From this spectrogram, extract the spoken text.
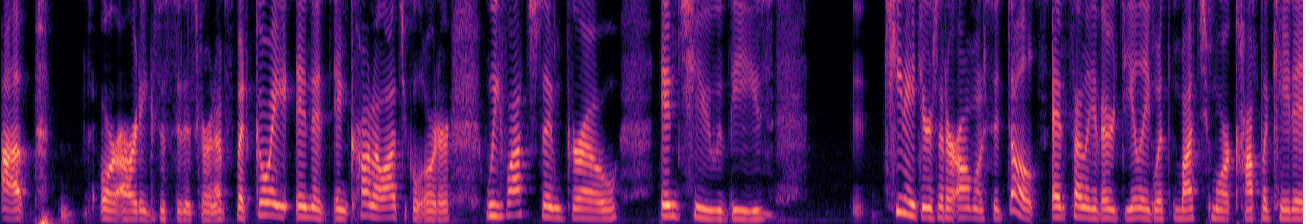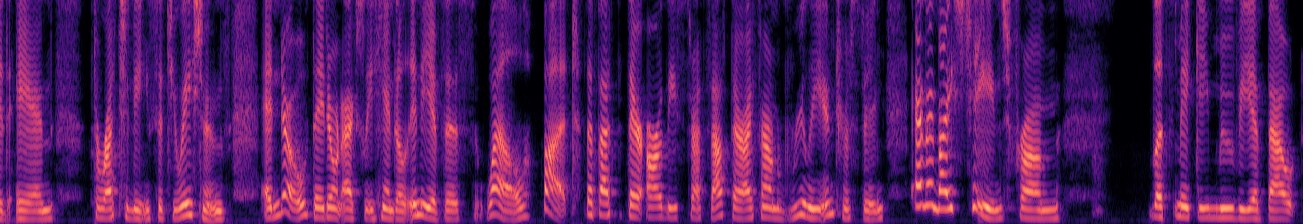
up or already existed as grown-ups, but going in in chronological order, we've watched them grow into these teenagers that are almost adults and suddenly they're dealing with much more complicated and threatening situations. And no, they don't actually handle any of this well, but the fact that there are these threats out there I found really interesting and a nice change from let's make a movie about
